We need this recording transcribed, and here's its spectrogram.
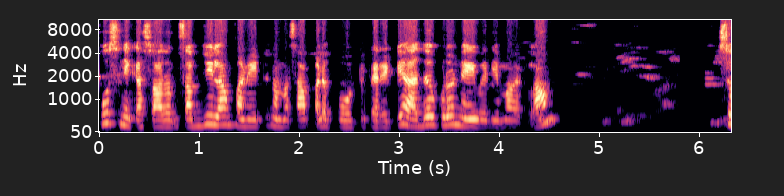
பூசணிக்காய் சாதம் சப்ஜி எல்லாம் பண்ணிட்டு நம்ம சாப்பாடை போட்டு பெரட்டி அதை கூட நெய்வேதியமா வைக்கலாம். ஸோ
